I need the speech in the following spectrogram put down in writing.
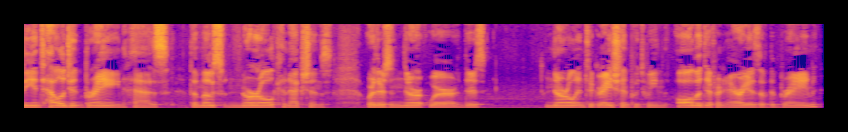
The intelligent brain has the most neural connections where there's neur- where there's neural integration between all the different areas of the brain.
